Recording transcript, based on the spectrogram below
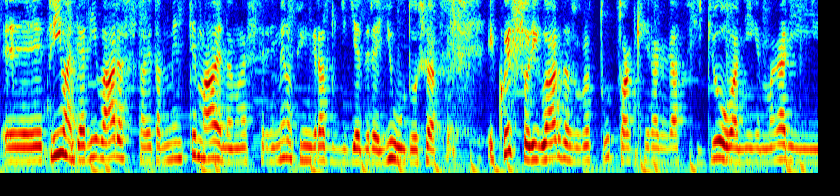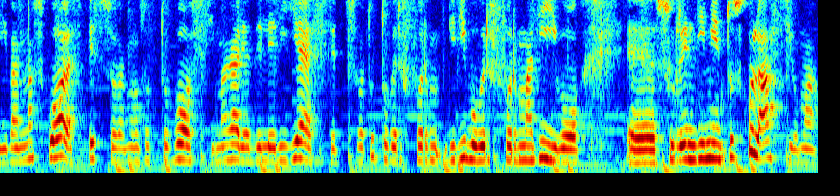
eh, prima di arrivare a stare talmente male da non essere nemmeno più in grado di chiedere aiuto. Cioè, e questo riguarda soprattutto anche i ragazzi giovani che magari vanno a scuola e spesso vengono sottoposti magari a delle richieste, soprattutto form- di tipo performativo eh, sul rendimento scolastico, ma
